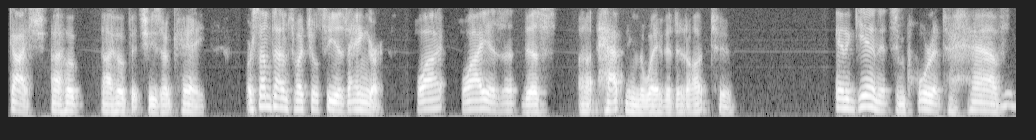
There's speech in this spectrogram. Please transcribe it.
"Gosh, I hope I hope that she's okay." Or sometimes what you'll see is anger. Why why isn't this uh, happening the way that it ought to? And again, it's important to have. Mm-hmm.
